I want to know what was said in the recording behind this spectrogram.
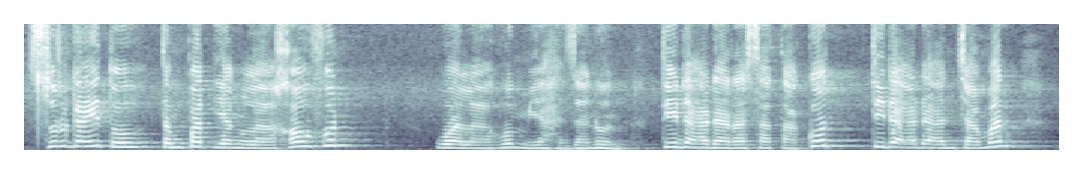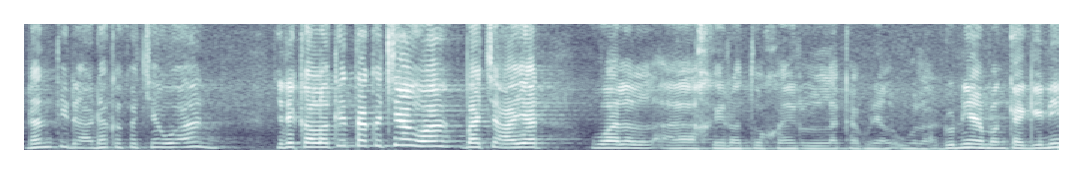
Surga itu tempat yang la khaufun walahum yahzanun. Tidak ada rasa takut, tidak ada ancaman dan tidak ada kekecewaan. Jadi kalau kita kecewa, baca ayat walal akhiratu khairul laka minal ula. Dunia emang kayak gini,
